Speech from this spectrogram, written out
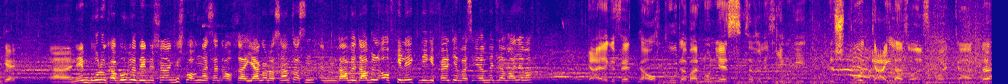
okay. Äh, neben Bruno Caboclo, den du schon angesprochen hast, hat auch äh, Jago dos Santos ein, Double-Double aufgelegt. Wie gefällt dir, was er mittlerweile macht? Ja, er gefällt mir auch gut, aber Nunez ist natürlich irgendwie eine Spur geiler so als Point Guard. Ne?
